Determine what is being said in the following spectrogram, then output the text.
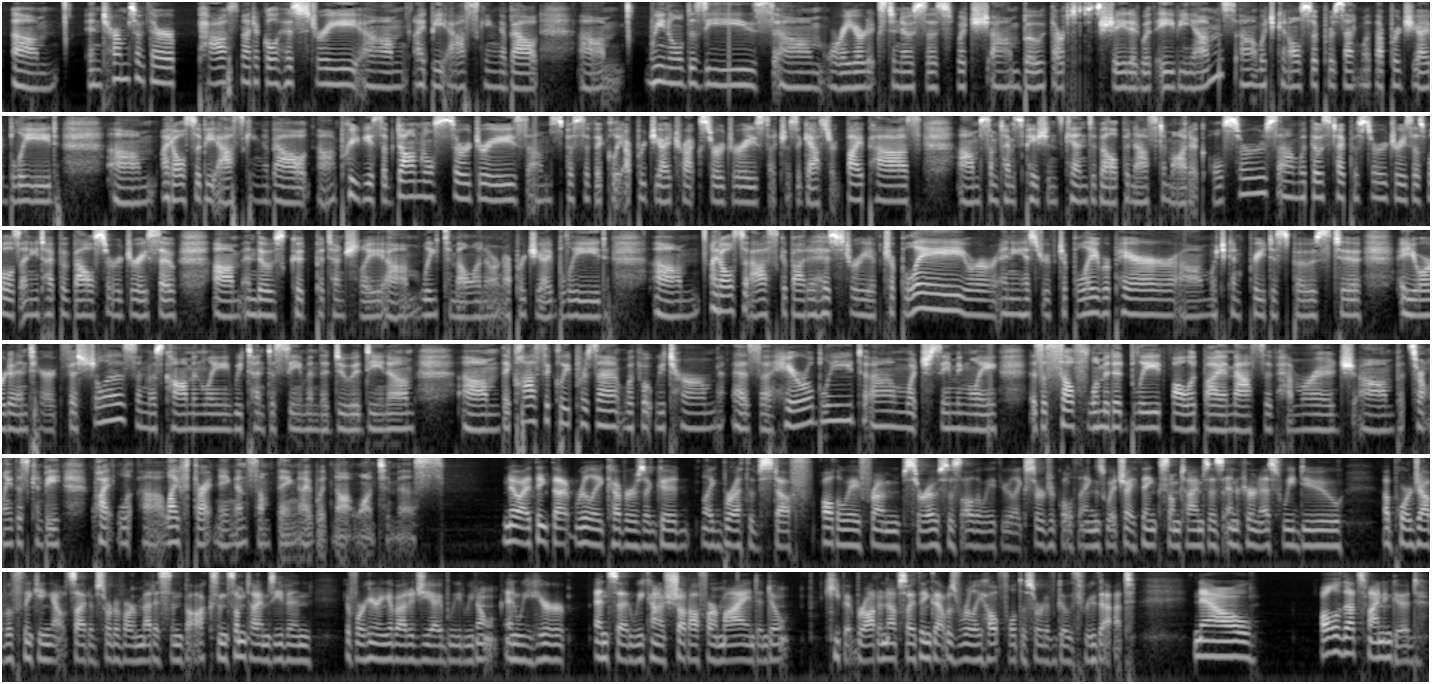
Um, in terms of their past medical history, um, I'd be asking about um, renal disease um, or aortic stenosis, which um, both are associated with AVMs, uh, which can also present with upper GI bleed. Um, I'd also be asking about uh, previous abdominal surgeries, um, specifically upper GI tract surgeries such as a gastric bypass. Um, sometimes patients can develop anastomotic ulcers um, with those type of surgeries, as well as any type of bowel surgery. So, um, and those could potentially um, lead to melena or an upper GI bleed. I'd also ask about a history of AAA or any history of AAA repair, which can predispose to aorta enteric fistulas, and most commonly we tend to see them in the duodenum. Um, they classically present with what we term as a herald bleed, um, which seemingly is a self limited bleed followed by a massive hemorrhage, um, but certainly this can be quite uh, life threatening and something I would not want to miss. No, I think that really covers a good like breadth of stuff, all the way from cirrhosis all the way through like surgical things, which I think sometimes as internists we do a poor job of thinking outside of sort of our medicine box. And sometimes even if we're hearing about a GI bleed, we don't, and we hear and said we kind of shut off our mind and don't keep it broad enough. So I think that was really helpful to sort of go through that. Now, all of that's fine and good.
